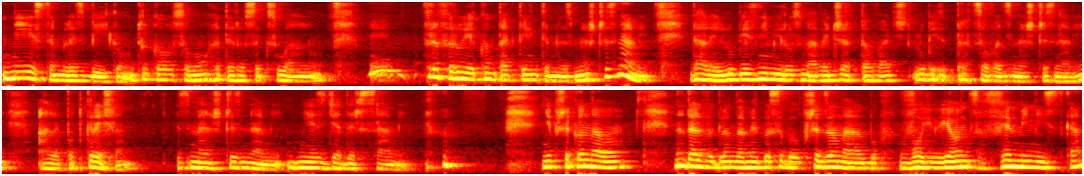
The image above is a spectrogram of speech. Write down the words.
nie jestem lesbijką, tylko osobą heteroseksualną. Preferuję kontakty intymne z mężczyznami. Dalej lubię z nimi rozmawiać, żartować, lubię pracować z mężczyznami, ale podkreślam, z mężczyznami, nie z dziadersami. nie przekonałam. Nadal wyglądam jak osoba uprzedzona albo wojująca feministka.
